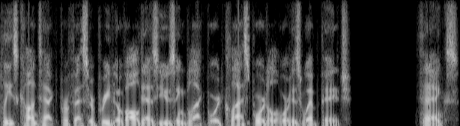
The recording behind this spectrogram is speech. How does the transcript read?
Please contact Professor Prieto Valdes using Blackboard Class Portal or his webpage. Thanks.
